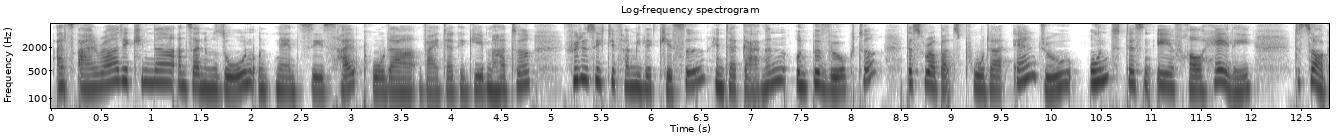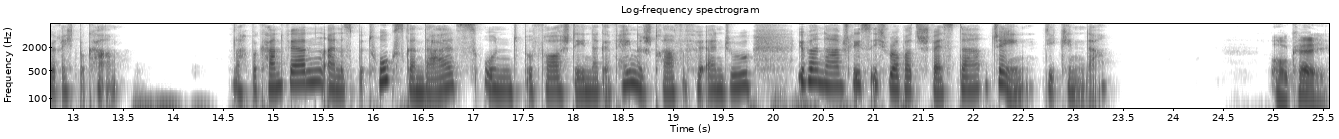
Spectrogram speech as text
Als Ira die Kinder an seinem Sohn und Nancy's Halbbruder weitergegeben hatte, fühlte sich die Familie Kissel hintergangen und bewirkte, dass Roberts Bruder Andrew und dessen Ehefrau Haley das Sorgerecht bekamen. Nach Bekanntwerden eines Betrugsskandals und bevorstehender Gefängnisstrafe für Andrew übernahm schließlich Roberts Schwester Jane die Kinder. Okay.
